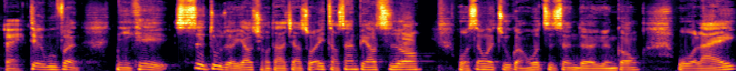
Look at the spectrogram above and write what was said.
对，第二个部分，你可以适度的要求大家说，哎，早餐不要吃哦。我身为主管或资深的员工，我来。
